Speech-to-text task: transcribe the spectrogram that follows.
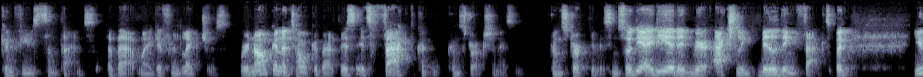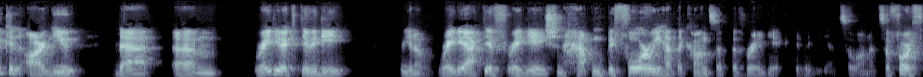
confused sometimes about my different lectures. We're not going to talk about this. It's fact con- constructionism, constructivism. So the idea that we're actually building facts. But you can argue that um, radioactivity, you know, radioactive radiation happened before we had the concept of radioactivity and so on and so forth.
